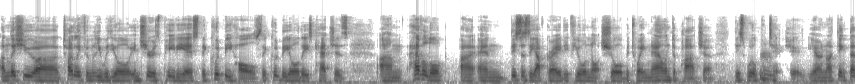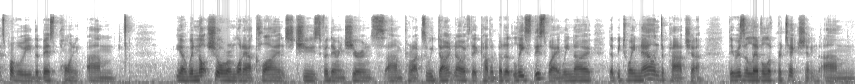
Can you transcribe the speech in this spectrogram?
Unless you are totally familiar with your insurer's PDS, there could be holes. There could be all these catches. Um, have a look, uh, and this is the upgrade. If you're not sure between now and departure, this will protect you. You know, and I think that's probably the best point. Um, you know, we're not sure on what our clients choose for their insurance um, products, so we don't know if they're covered. But at least this way, we know that between now and departure, there is a level of protection. Um,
